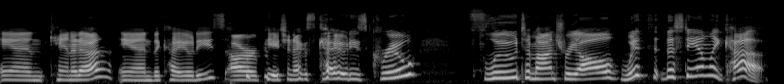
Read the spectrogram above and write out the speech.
and Canada and the Coyotes, our PHNX Coyotes crew flew to Montreal with the Stanley Cup.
